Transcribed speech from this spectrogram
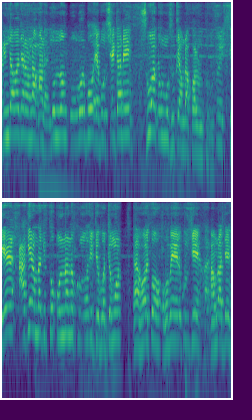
বৃন্দাবাজার আমরা আন্দোলন করব এবং সেখানে সুয়া কর্মসূচি আমরা পালন করব। এর আগে আমরা কিন্তু অন্যান্য কর্মসূচি দেবো, যেমন হয়তো হবে এরকম যে আমরা যে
